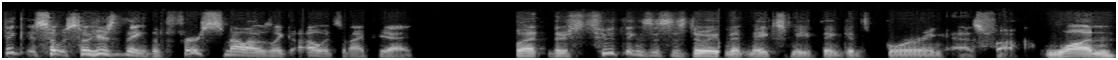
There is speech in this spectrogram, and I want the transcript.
Think so. So here's the thing: the first smell, I was like, "Oh, it's an IPA," but there's two things this is doing that makes me think it's boring as fuck. One,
